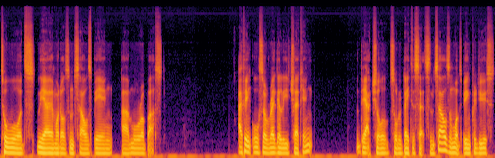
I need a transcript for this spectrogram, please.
towards the AI models themselves being uh, more robust. I think also regularly checking the actual sort of data sets themselves and what's being produced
